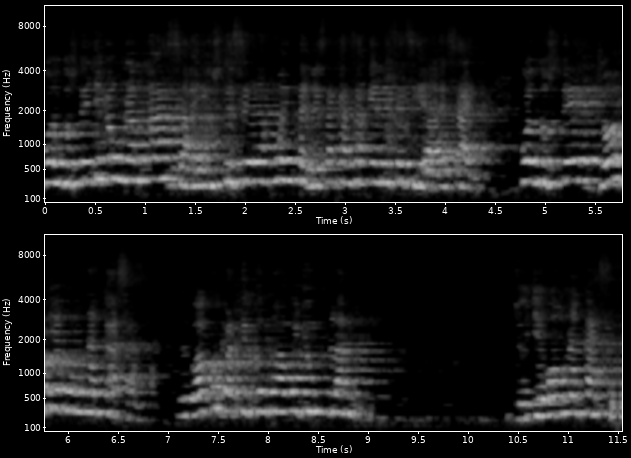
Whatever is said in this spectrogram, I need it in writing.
Cuando usted llega a una casa y usted se da cuenta en esa casa qué necesidades hay. Cuando usted, yo llego a una casa, les voy a compartir cómo hago yo un plan. Yo llego a una casa,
